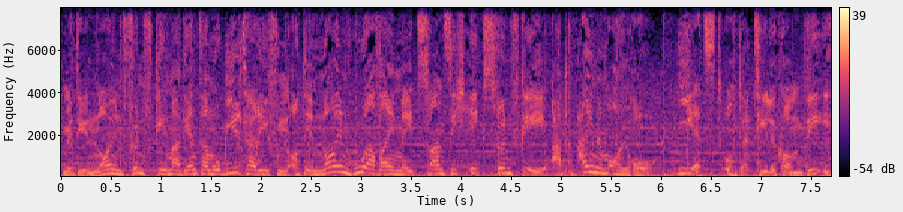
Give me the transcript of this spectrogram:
Mit den neuen 5G Magenta Mobiltarifen und dem neuen Huawei Mate 20X 5G ab einem Euro. Jetzt unter telekom.de.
